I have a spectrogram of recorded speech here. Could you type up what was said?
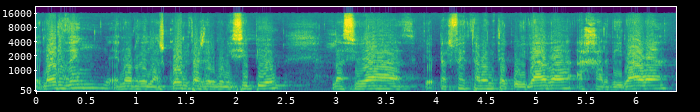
en orden, en orden las cuentas del municipio, la ciudad perfectamente cuidada, ajardinada,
